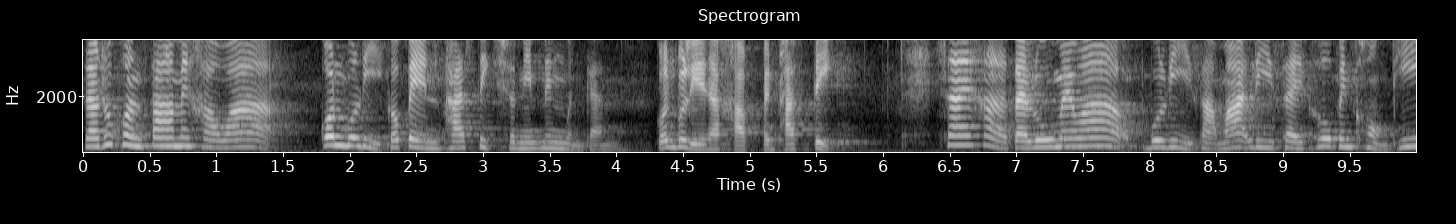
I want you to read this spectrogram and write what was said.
แล้วทุกคนทราบไหมคะว่า ก้นบุหรี่ก็เป็นพลาสติกชนิดหนึ่งเหมือนกัน ก้นบุหรี่นะครับเป็นพลาสติก ใช่ค่ะ แต่รู้ไหมว่าบุหรี่สามารถรีไซเคิลเป็นของที่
